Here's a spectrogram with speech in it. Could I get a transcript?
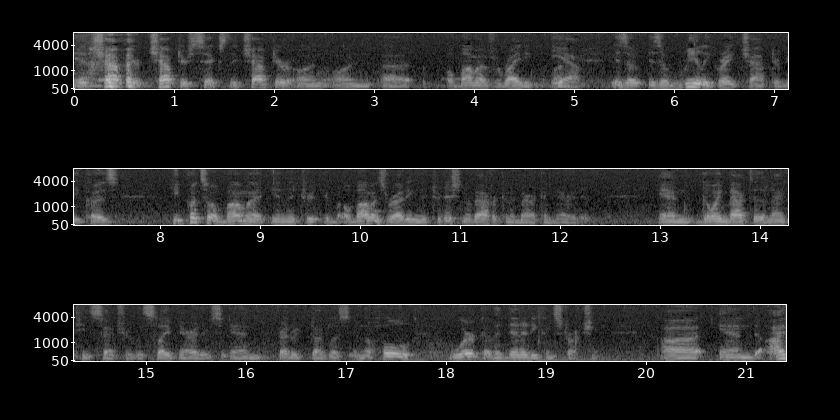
the Yeah. chapter, chapter six, the chapter on, on uh, Obama's writing. Yeah. Is a, is a really great chapter because he puts Obama in the, tr- Obama's writing the tradition of African American narrative. And going back to the 19th century with slave narratives and Frederick Douglass and the whole work of identity construction. Uh, and I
